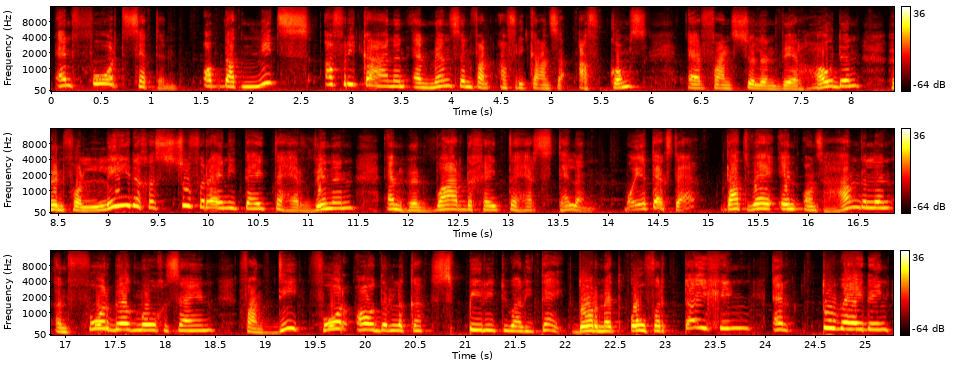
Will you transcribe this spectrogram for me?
en voortzetten opdat niets Afrikanen en mensen van Afrikaanse afkomst ervan zullen weerhouden hun volledige soevereiniteit te herwinnen en hun waardigheid te herstellen. Mooie tekst, hè? Dat wij in ons handelen een voorbeeld mogen zijn van die voorouderlijke spiritualiteit. Door met overtuiging en toewijding,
